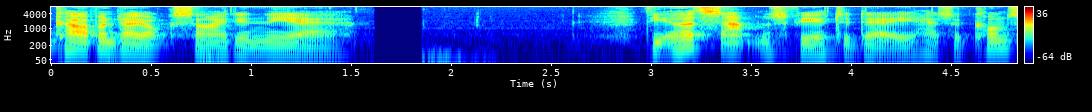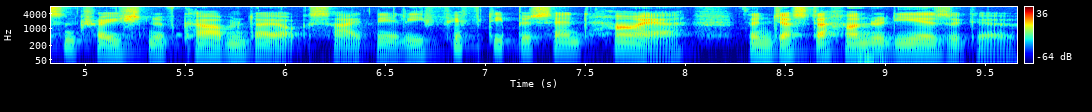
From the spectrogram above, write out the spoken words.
carbon dioxide in the air. The Earth's atmosphere today has a concentration of carbon dioxide nearly 50% higher than just 100 years ago.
